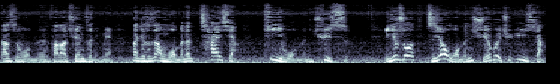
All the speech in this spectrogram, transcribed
当时我们发到圈子里面，那就是让我们的猜想替我们去死。也就是说，只要我们学会去预想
